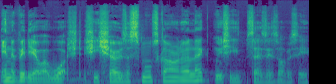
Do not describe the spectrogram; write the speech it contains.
in a video I watched, she shows a small scar on her leg, which she says is obviously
